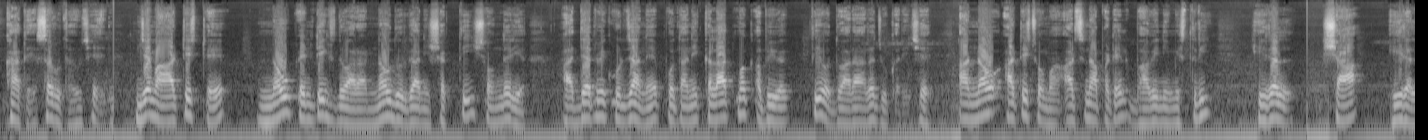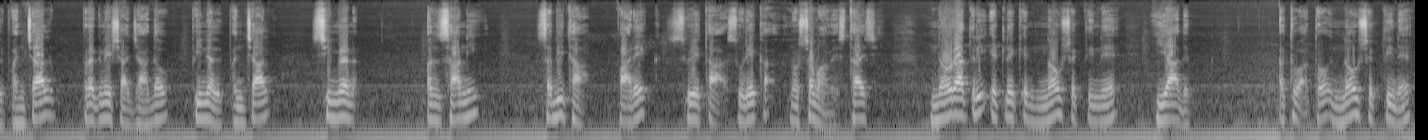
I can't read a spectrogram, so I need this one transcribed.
ખાતે શરૂ થયું છે. જેમાં આર્ટિસ્ટે નવ પેઇન્ટિંગ્સ દ્વારા નવદુર્ગાની શક્તિ, સૌંદર્ય, આધ્યાત્મિક ઉર્જાને પોતાની કલાત્મક અભિવ્યક્તિઓ દ્વારા રજૂ કરી છે. આ નવ આર્ટિસ્ટોમાં અર્ચના પટેલ, ભાવિની મિસ્ત્રી, હિરલ શાહ, હિરલ પંચાલ, પ્રજ્ઞેશા જાદવ, પિનલ પંચાલ, સિમરન અંસાની સબિથા પારેખ, શ્વેતા સુરેખાનો સમાવેશ થાય છે. નવરાત્રિ એટલે કે નવશક્તિને યાદ અથવા તો નવશક્તિને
